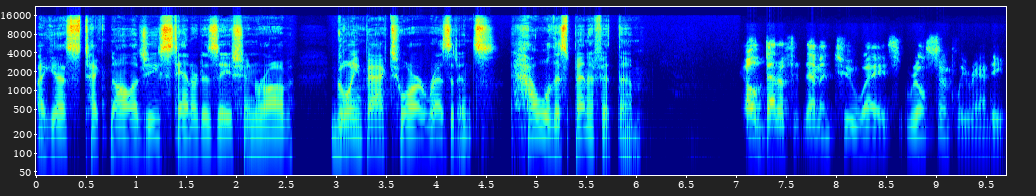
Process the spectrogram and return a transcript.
I guess, technology standardization, Rob, going back to our residents, how will this benefit them? It'll benefit them in two ways, real simply, Randy.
